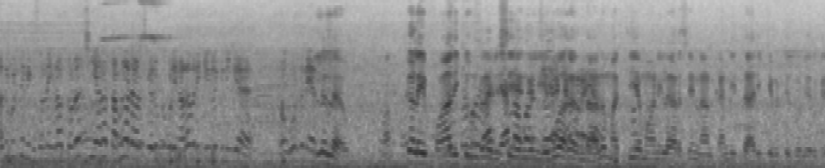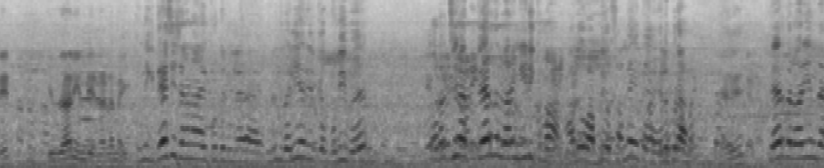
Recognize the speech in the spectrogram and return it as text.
அது குறித்து நீங்க சொன்னீங்கன்னா தொடர்ச்சியான தமிழ்நாடு அரசு எடுக்கக்கூடிய நடவடிக்கைகளுக்கு நீங்க உறுதுணையா இல்லை இல்லை. மக்களை பாதிக்கின்ற விஷயங்கள் எதுவாக இருந்தாலும் மத்திய மாநில அரசை நான் கண்டித்து அறிக்கை விட்டுக் கொண்டிருக்கிறேன். இதுதான் இன்றைய நிலைமை. இன்னைக்கு தேசிய ஜனநாயக கூட்டணியில இருந்து வெளியேறி இருக்க முடிவு தொடர்ச்சியா தேர்தல் வரை நீடிக்குமா? அதுவும் அப்படி ஒரு சந்தேகத்தை எழுப்புறாங்க. தேர்தல் வரை இந்த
